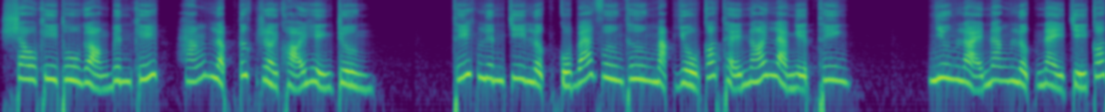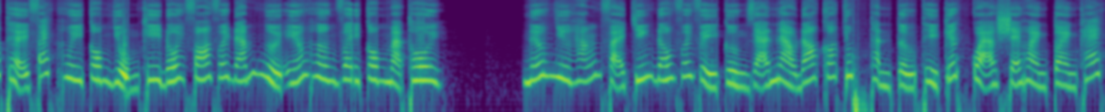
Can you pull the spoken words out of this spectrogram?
Sau khi thu gọn binh khí, hắn lập tức rời khỏi hiện trường. thiết linh chi lực của bá vương thương mặc dù có thể nói là nghịch thiên, nhưng loại năng lực này chỉ có thể phát huy công dụng khi đối phó với đám người yếu hơn vây công mà thôi. Nếu như hắn phải chiến đấu với vị cường giả nào đó có chút thành tựu thì kết quả sẽ hoàn toàn khác.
